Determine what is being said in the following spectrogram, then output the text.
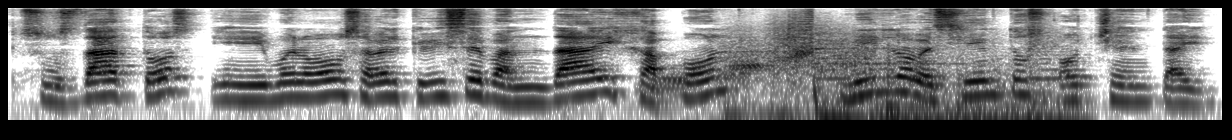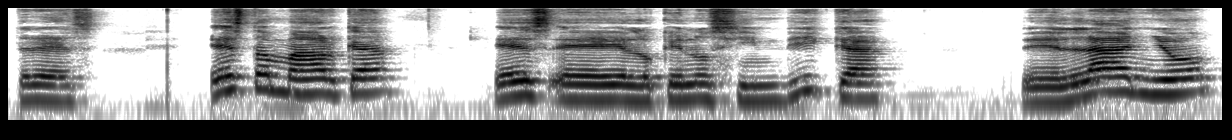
sus datos. Y bueno, vamos a ver qué dice Bandai Japón 1983. Esta marca es eh, lo que nos indica el año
